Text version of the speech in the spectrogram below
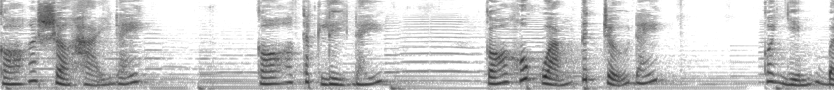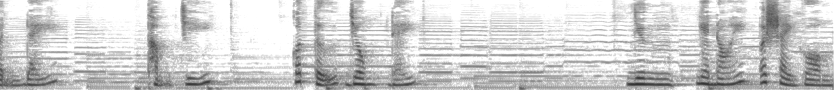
có sợ hãi đấy, có cách ly đấy, có hốt quản tích trữ đấy, có nhiễm bệnh đấy, thậm chí có tử vong đấy. Nhưng nghe nói ở sài gòn,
